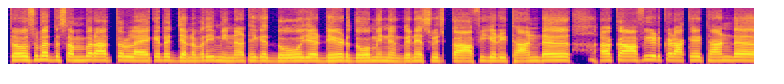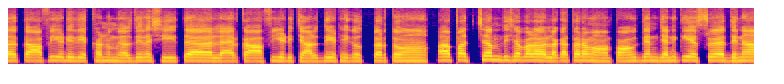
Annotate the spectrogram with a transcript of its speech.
ਤਾਂ ਉਸ ਤੋਂ ਬਾਅਦ ਦਸੰਬਰ ਅੱਧ ਤੋਂ ਲੈ ਕੇ ਤੇ ਜਨਵਰੀ ਮਹੀਨਾ, ਠੀਕ ਹੈ 2 ਜਾਂ ਡੇਢ 2 ਮਹੀਨੇ ਹੁੰਦੇ ਨੇ ਇਸ ਵਿੱਚ ਕਾਫੀ ਜਿਹੜੀ ਠੰਡ ਕਾਫੀ ਕੜਾਕੇ ਠੰਡ, ਕਾਫੀ ਜਿਹੜੀ ਵੇਖਣ ਨੂੰ ਮਿਲਦੀ ਤੇ ਸ਼ੀਤ ਲਹਿਰ ਕਾਫੀ ਜਿਹੜੀ ਚੱਲਦੀ ਹੈ, ਠੀਕ ਹੈ, ਉੱਤਰ ਤੋਂ ਪੱਛਮ ਦਿਸ਼ਾ ਵੱਲ ਲਗਾਤਾਰ ਹਵਾਵਾਂ ਪਹੁੰਚਦੀਆਂ ਨੇ ਯਾਨੀ ਕਿ ਇਸ ਦਿਨਾਂ,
